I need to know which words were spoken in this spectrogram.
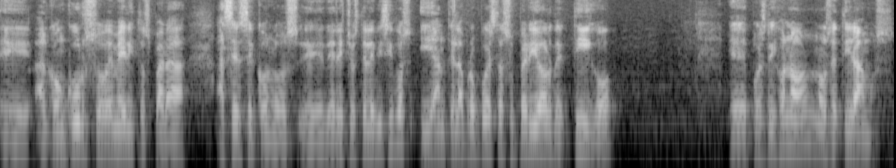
eh, al concurso de méritos para hacerse con los eh, derechos televisivos y ante la propuesta superior de Tigo, eh, pues dijo no, nos retiramos.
